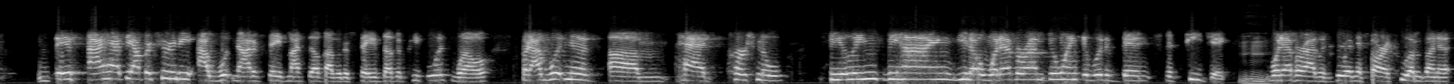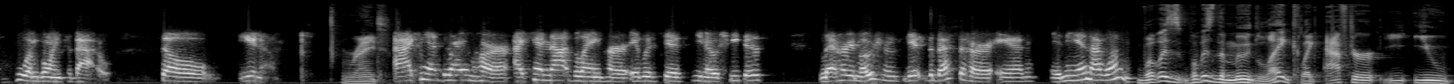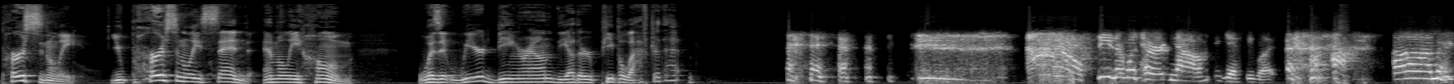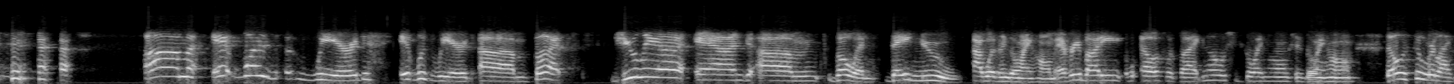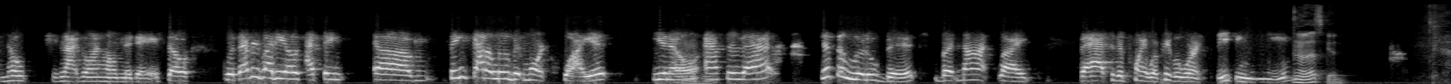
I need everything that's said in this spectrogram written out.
If I had the opportunity, I would not have saved myself. I would have saved other people as well. But I wouldn't have um, had personal feelings behind, you know, whatever I'm doing. It would have been strategic, Mhm. whatever I was doing as far as who I'm gonna who I'm going to battle. So, you know. Right. I can't blame her. I cannot blame her. It was just, you know, she just let her emotions get the best of her, and in the end, I won. What was what was the mood like? Like after y- you personally, you personally send Emily home. Was it weird being around the other people after that? ah, Cesar was hurt. No, yes, he was. um, um, it was weird. It was weird. Um, but Julia and um, Bowen, they knew I wasn't going home. Everybody else was like, "No, she's going home. She's going home." Those two were like, "Nope, she's not going home today." So with everybody else, I think um, things got a little bit more quiet. You know, Mhm. after that, just a little bit, but not like bad to the point where people weren't speaking to me. No, that's good.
